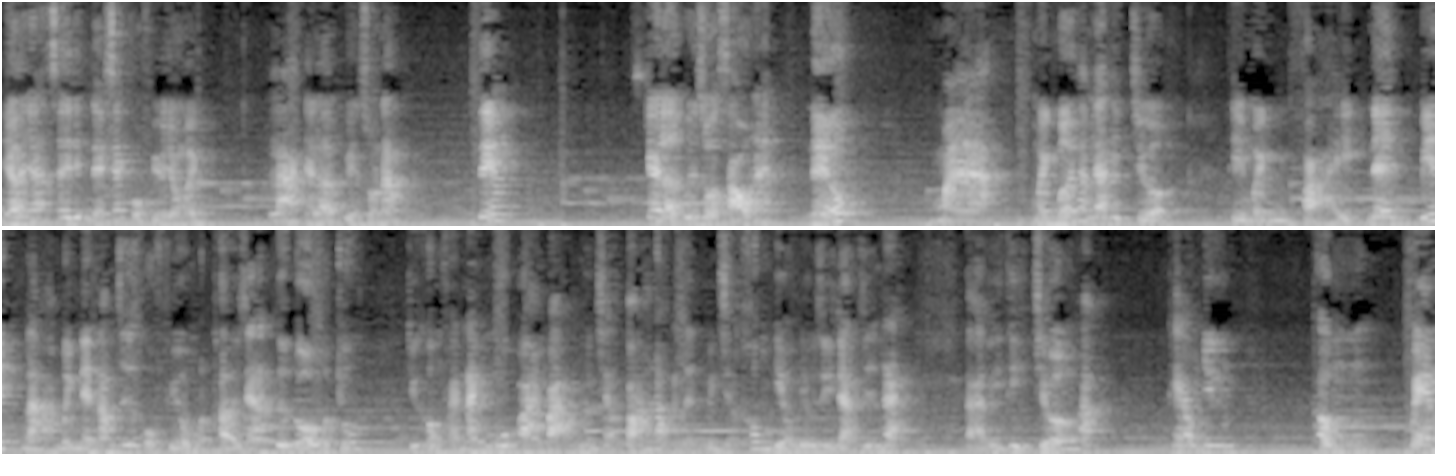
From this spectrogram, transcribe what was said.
Nhớ nhá xây dựng danh sách cổ phiếu cho mình là cái lời khuyên số 5 tiếp. Cái lời khuyên số 6 này. Nếu mà mình mới tham gia thị trường thì mình phải nên biết là mình nên nắm giữ cổ phiếu một thời gian tương đối một chút chứ không phải nhanh mua ai bán mình sẽ toán loạn lên mình sẽ không hiểu điều gì đang diễn ra. Tại vì thị trường á, theo như ông Ben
